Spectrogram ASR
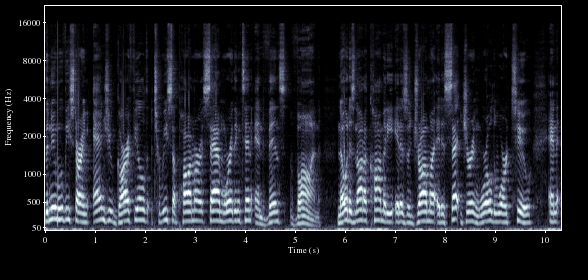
the new movie starring Andrew Garfield, Teresa Palmer, Sam Worthington, and Vince Vaughn. No, it is not a comedy, it is a drama. It is set during World War II, and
